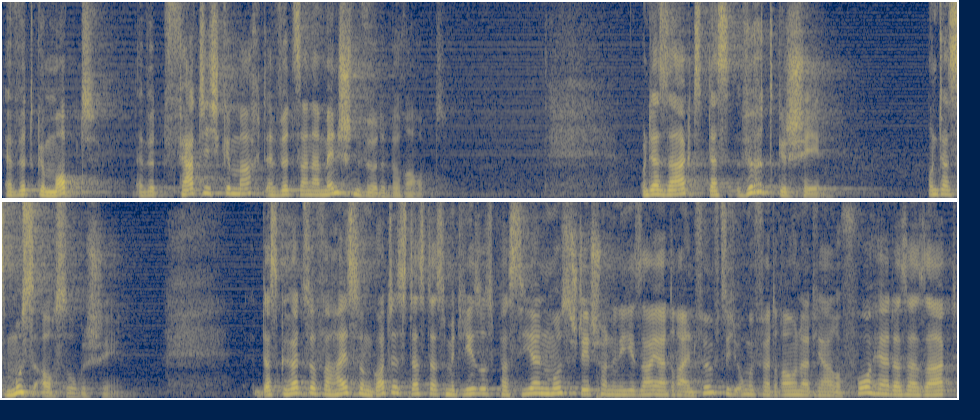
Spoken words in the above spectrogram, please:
er wird gemobbt, er wird fertig gemacht, er wird seiner Menschenwürde beraubt. Und er sagt, das wird geschehen und das muss auch so geschehen. Das gehört zur Verheißung Gottes, dass das mit Jesus passieren muss, steht schon in Jesaja 53, ungefähr 300 Jahre vorher, dass er sagt,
